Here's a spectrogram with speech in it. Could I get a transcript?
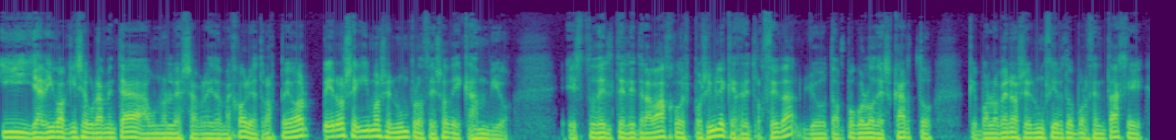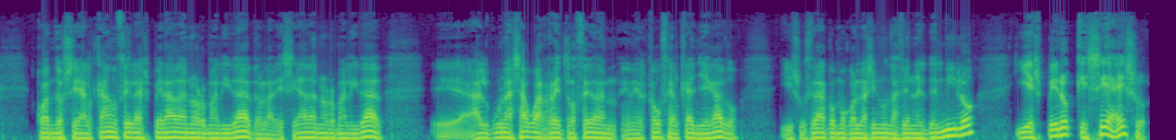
Y ya digo, aquí seguramente a unos les habrá ido mejor y a otros peor, pero seguimos en un proceso de cambio. Esto del teletrabajo es posible que retroceda, yo tampoco lo descarto, que por lo menos en un cierto porcentaje cuando se alcance la esperada normalidad o la deseada normalidad, eh, algunas aguas retrocedan en el cauce al que han llegado y suceda como con las inundaciones del Nilo y espero que sea eso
